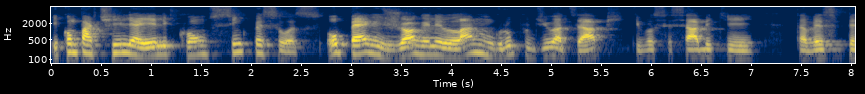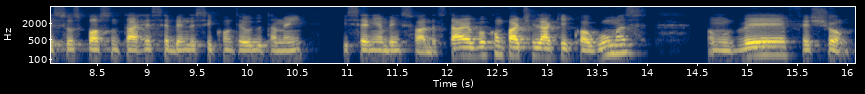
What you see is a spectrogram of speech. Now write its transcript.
e compartilha ele com cinco pessoas. Ou pega e joga ele lá num grupo de WhatsApp, que você sabe que talvez pessoas possam estar recebendo esse conteúdo também e serem abençoadas, tá? Eu vou compartilhar aqui com algumas. Vamos ver, fechou.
